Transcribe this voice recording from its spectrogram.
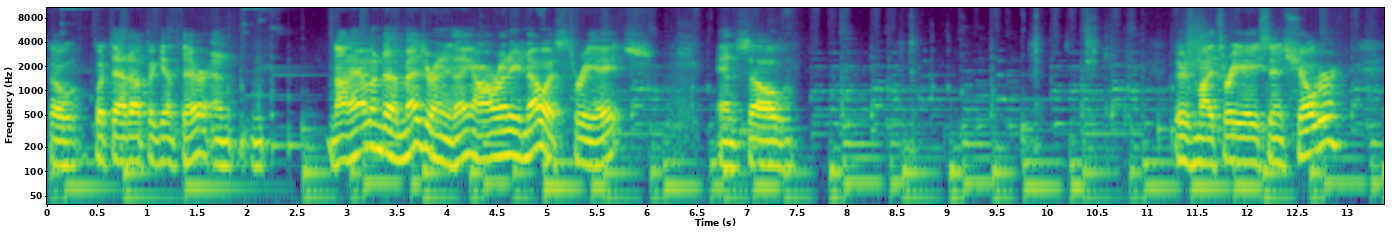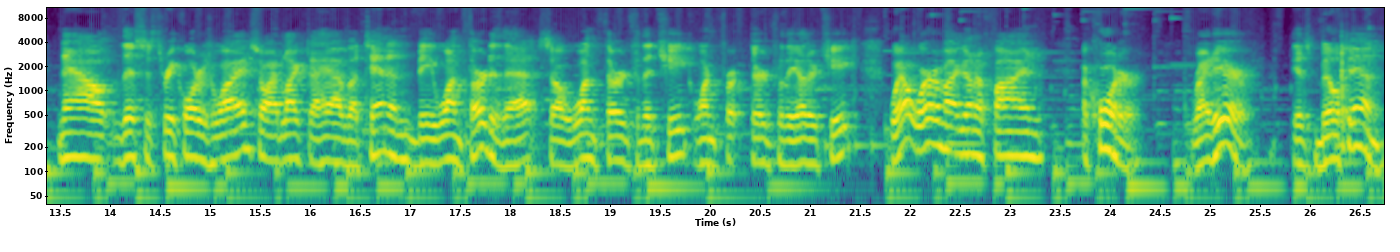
So put that up against there and not having to measure anything, I already know it's 3 eighths. And so there's my 3 eighths inch shoulder. Now this is 3 quarters wide, so I'd like to have a tenon be one third of that. So one third for the cheek, one third for the other cheek. Well, where am I gonna find a quarter? Right here it's built in.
